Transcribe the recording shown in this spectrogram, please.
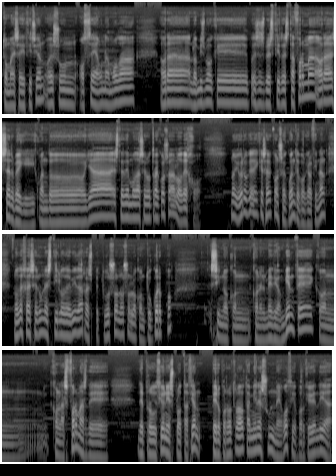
toma esa decisión o es un, o sea, una moda, ahora lo mismo que pues, es vestir de esta forma, ahora es ser veggie. Y cuando ya esté de moda ser otra cosa, lo dejo. No, yo creo que hay que ser consecuente, porque al final no deja de ser un estilo de vida respetuoso no solo con tu cuerpo, sino con, el medio ambiente, con, las formas de, de, producción y explotación. Pero por otro lado también es un negocio, porque hoy en día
